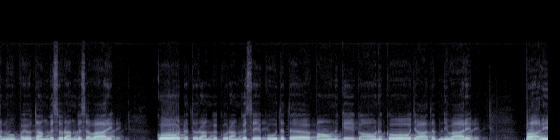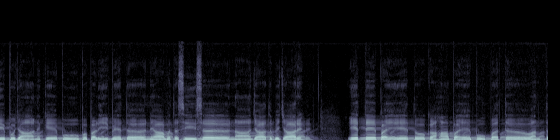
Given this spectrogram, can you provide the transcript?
ਅਨੂਪਯ ਤੰਗ ਸੁਰੰਗ ਸਵਾਰੇ। ਕੋਟ ਤੁਰੰਗ ਕੁਰੰਗ ਸੇ ਕੂਦਤ ਪਾਉਣ ਕੇ ਗਾਉਣ ਕੋ ਜਾਤ ਨਿਵਾਰੇ। ਭਾਰੀ ਪੁਜਾਨ ਕੇ ਭੂਪ ਭਲੀ ਬਿਦ ਨਿਆਵਤ ਸੀਸ ਨਾ ਜਾਤ ਵਿਚਾਰੇ। ਏਤੇ ਭਏ ਤੋ ਕਹਾ ਭਏ ਭੂਪਤ ਅੰਤ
